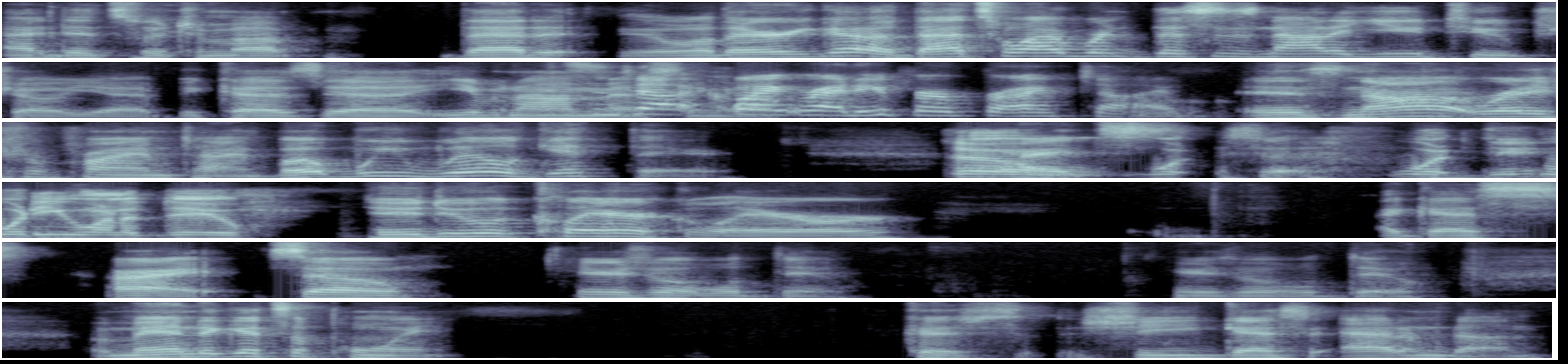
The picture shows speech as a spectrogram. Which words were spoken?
I did switch them up. That well, there you go. That's why we're this is not a YouTube show yet because uh, even I'm It's not quite up. ready for prime time. It's not ready for prime time, but we will get there. So right, what, so what, do, what do you want to do? do do a clerical error? I guess. All right. So here's what we'll do. Here's what we'll do. Amanda gets a point because she guessed Adam Dunn.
